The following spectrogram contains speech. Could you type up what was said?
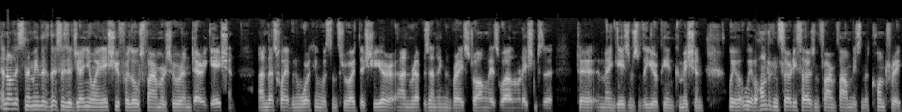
And no, listen. I mean, this, this is a genuine issue for those farmers who are in derogation, and that's why I've been working with them throughout this year and representing them very strongly as well in relation to the to my engagements with the European Commission. We have, we have 130,000 farm families in the country,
